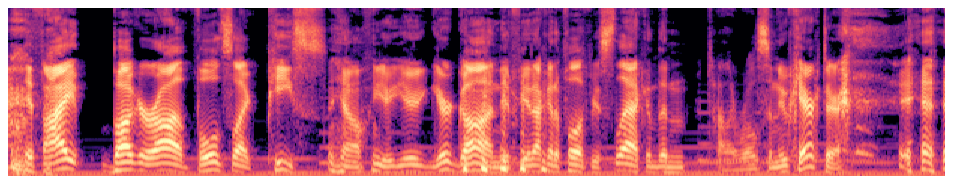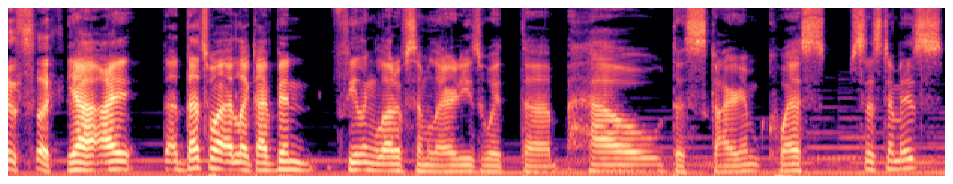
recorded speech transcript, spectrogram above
if I bugger off, Vol's like, peace, you know, you're you're, you're gone if you're not gonna pull up your slack, and then Tyler rolls a new character, and it's like, Yeah, I. Th- that's why, like, I've been feeling a lot of similarities with uh, how the Skyrim quest system is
